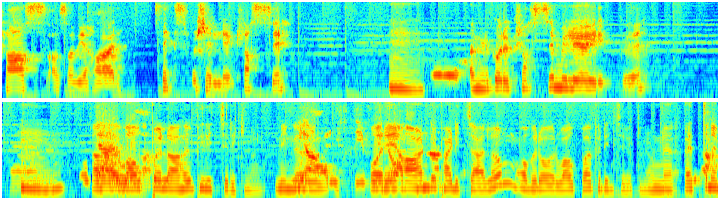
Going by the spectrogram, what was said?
class alltså vi har sex forskjellige klasser ம் எங்களுக்கு ஒரு கிளாஸ் மில்லியோ இருக்கு Ehm, ம். och det är அதாவது ju- வகுப்புகளாக பிரிச்சிருக்கணும் நீங்க Ja, riktigt. för ஒரே någon- ஆண்டு படிச்சாலும் ஒவ்வொரு ஒரு வகுப்பா பிரிச்சிருக்கணும் இன்னும் எத்தனை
